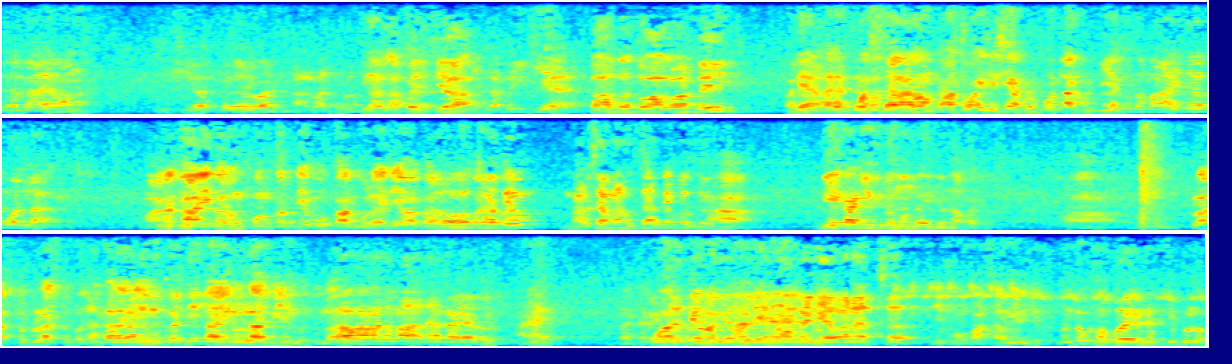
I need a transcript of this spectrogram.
હજાર લાવ્યા ને? ને. પહેલા પૈસા પહેલા પૈસા. કાગળ તો આલવા નહીં. અરે અત્યારે પાંચ હજાર આલો ને તો આવી જશે આપણે પાંચ લાખ રૂપિયા તો તમારે આવી જાય પાંચ લાખ મારા કારીગરોને ફોન કરી દેવો કાલ બોલાવી દેવા હા, કરી દો. માલ સામાન ઉતાર દે બધો હા બે ગાડી તો મંગાવી દો ના હોય હા પ્લાસ્ટર પ્લાસ્ટર બધું કરી. ટાઈલો લાવીને બધું તમારા આધાર કાર્ડ. અને મને તો ખબર નથી બોલો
